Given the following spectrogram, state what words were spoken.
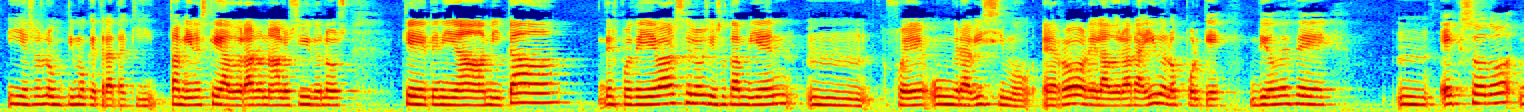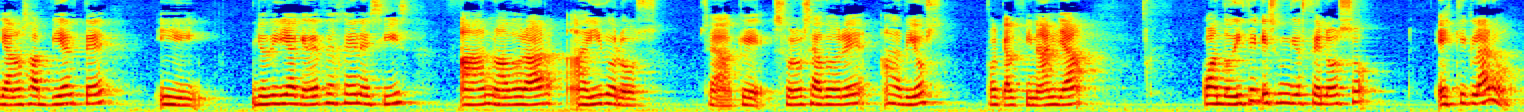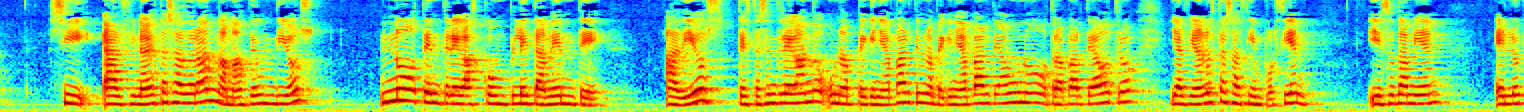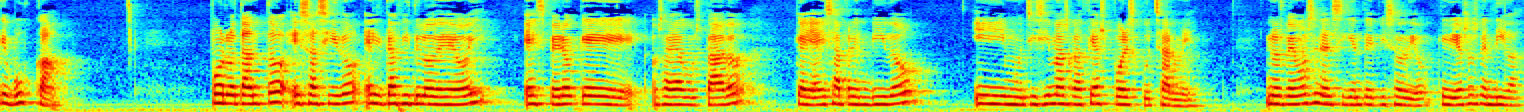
Y eso es lo último que trata aquí. También es que adoraron a los ídolos que tenía Mica después de llevárselos y eso también mm, fue un gravísimo error el adorar a ídolos porque Dios desde mm, Éxodo ya nos advierte y yo diría que desde Génesis a no adorar a ídolos, o sea, que solo se adore a Dios, porque al final ya, cuando dice que es un Dios celoso, es que claro, si al final estás adorando a más de un Dios, no te entregas completamente a Dios, te estás entregando una pequeña parte, una pequeña parte a uno, otra parte a otro, y al final no estás al 100%. Y eso también es lo que busca por lo tanto, eso ha sido el capítulo de hoy. Espero que os haya gustado, que hayáis aprendido y muchísimas gracias por escucharme. Nos vemos en el siguiente episodio. Que Dios os bendiga.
